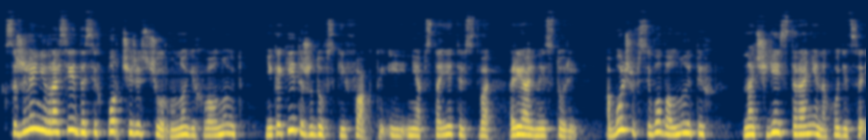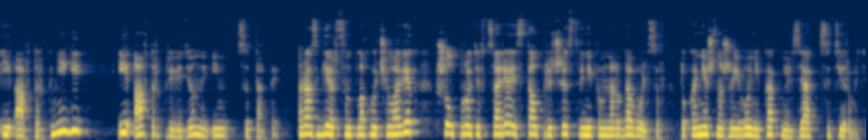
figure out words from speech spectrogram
К сожалению, в России до сих пор чересчур многих волнуют не какие-то жидовские факты и не обстоятельства реальной истории, а больше всего волнует их, на чьей стороне находится и автор книги, и автор приведенной им цитаты. Раз Герцен плохой человек, шел против царя и стал предшественником народовольцев, то, конечно же, его никак нельзя цитировать.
